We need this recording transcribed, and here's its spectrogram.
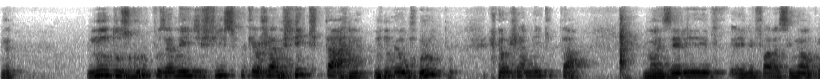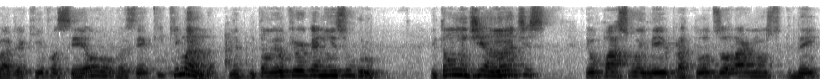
Né? Num dos grupos é meio difícil, porque é o Jamie que está. Né? No meu grupo, é o Jamie que está. Mas ele, ele fala assim: não, Cláudio, aqui você é o, você que, que manda. Né? Então eu que organizo o grupo. Então, um dia antes, eu passo um e-mail para todos: Olá, irmãos, tudo bem?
